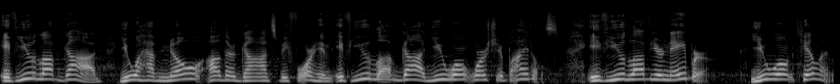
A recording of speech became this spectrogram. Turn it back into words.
If you love God, you will have no other gods before Him. If you love God, you won't worship idols. If you love your neighbor, you won't kill him.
